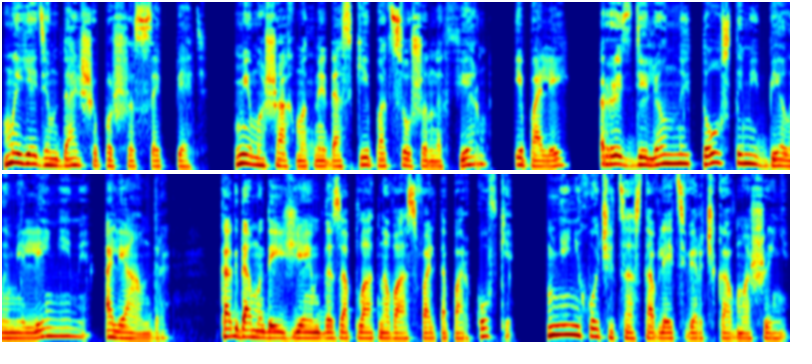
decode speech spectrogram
мы едем дальше по шоссе 5 мимо шахматной доски подсушенных ферм и полей, разделенной толстыми белыми линиями алиандра. Когда мы доезжаем до заплатного асфальта парковки, мне не хочется оставлять сверчка в машине,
